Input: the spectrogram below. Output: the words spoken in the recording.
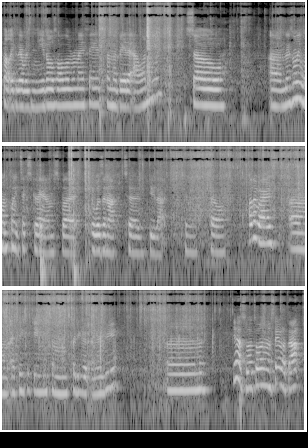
Felt like there was needles all over my face from the beta alanine. So um, there's only 1.6 grams, but it was enough to do that to me. So otherwise, um, I think it gave me some pretty good energy. Um, yeah, so that's all I'm gonna say about that.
